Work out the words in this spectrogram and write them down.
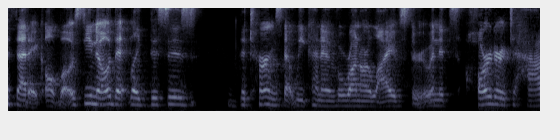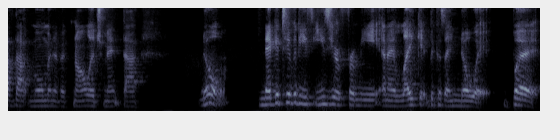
pathetic almost, you know, that, like, this is the terms that we kind of run our lives through. And it's harder to have that moment of acknowledgement that, no, negativity is easier for me and I like it because I know it, but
